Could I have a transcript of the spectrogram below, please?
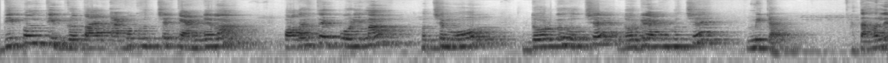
দীপন তীব্রতার একক হচ্ছে ক্যান্ডেলা পদার্থের পরিমাপ হচ্ছে মোল, দৈর্ঘ্য হচ্ছে, দৈর্ঘ্যের একক হচ্ছে মিটার। তাহলে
